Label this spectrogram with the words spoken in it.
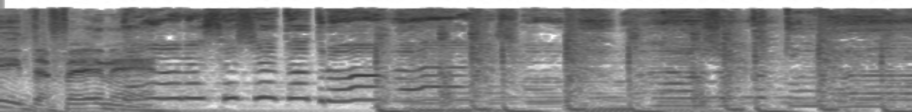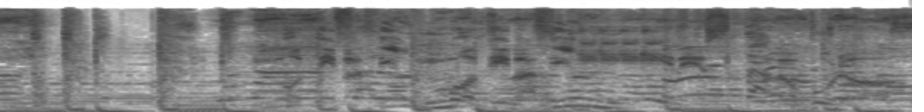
Hit No necesito drogas. Motivación, motivación en estado puro.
